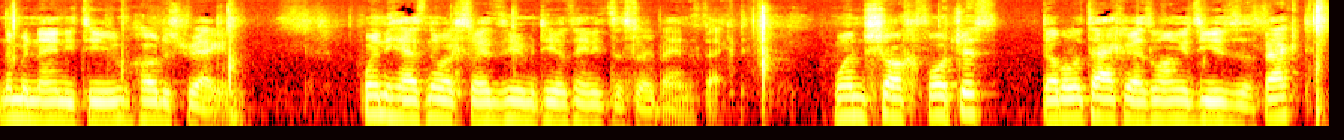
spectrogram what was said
number 92 Heart-eartH Dragon when he has no XYZ materials and he's destroyed by an effect. One Shark Fortress, double attacker as long as he uses effect.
